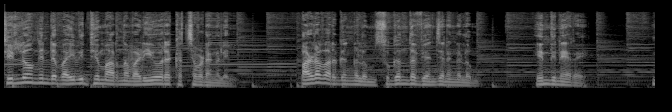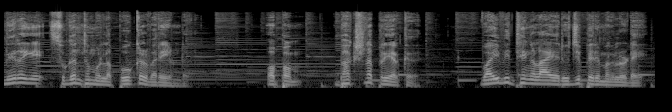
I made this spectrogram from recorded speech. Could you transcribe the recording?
ഷില്ലോങ്ങിന്റെ വൈവിധ്യമാർന്ന വഴിയോര കച്ചവടങ്ങളിൽ പഴവർഗങ്ങളും സുഗന്ധവ്യഞ്ജനങ്ങളും എന്തിനേറെ നിറയെ സുഗന്ധമുള്ള പൂക്കൾ വരെയുണ്ട്. ഒപ്പം ഭക്ഷണപ്രിയർക്ക് വൈവിധ്യങ്ങളായ രുചിപ്പെരുമകളുടെ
